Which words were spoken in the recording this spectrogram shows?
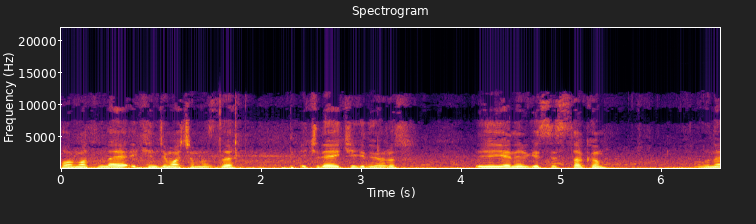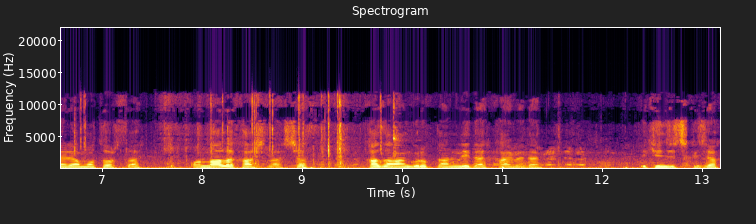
formatında ikinci maçımızdı. 2'de 2 gidiyoruz. Yenilgisiz takım Bunera Motorslar. Onlarla karşılaşacağız. Kazanan gruptan lider, kaybeden ikinci çıkacak.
